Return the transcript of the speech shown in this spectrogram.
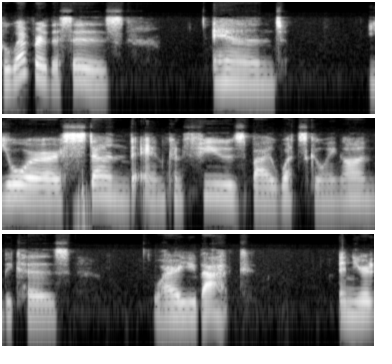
whoever this is, and you're stunned and confused by what's going on because why are you back? And your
